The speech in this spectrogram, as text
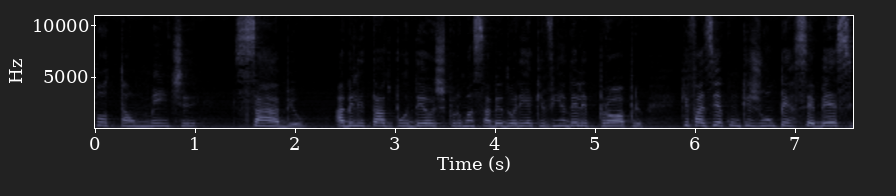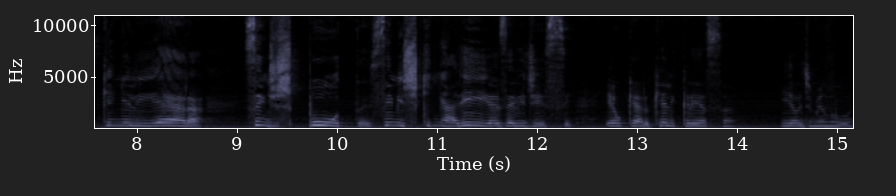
totalmente sábio, habilitado por Deus por uma sabedoria que vinha dele próprio, que fazia com que João percebesse quem ele era, sem disputas, sem mesquinharias. Ele disse: Eu quero que ele cresça e eu diminua.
